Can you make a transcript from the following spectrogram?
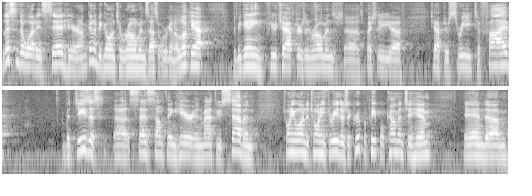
Listen to what is said here. I'm going to be going to Romans. That's what we're going to look at. The beginning few chapters in Romans, uh, especially uh, chapters 3 to 5. But Jesus uh, says something here in Matthew 7 21 to 23. There's a group of people coming to him, and um,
